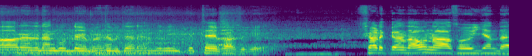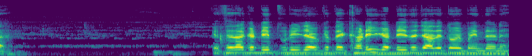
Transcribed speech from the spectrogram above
ਸਾਰਿਆਂ ਦੇ ਰੰਗ ਉੱਡੇ ਪਏ ਨੇ ਵਿਚਾਰਿਆਂ ਦੇ ਵੀ ਕਿੱਥੇ ਫਸ ਗਏ। ਸੜਕਾਂ ਦਾ ਉਹ ਨਾਸ ਹੋਈ ਜਾਂਦਾ ਹੈ। ਕਿਤੇ ਦਾ ਗੱਡੀ ਤੁਰੀ ਜਾਵੇ ਕਿਤੇ ਖੜੀ ਗੱਡੀ ਤੇ ਜ਼ਿਆਦਾ ਟੋਏ ਪੈਂਦੇ ਨੇ।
